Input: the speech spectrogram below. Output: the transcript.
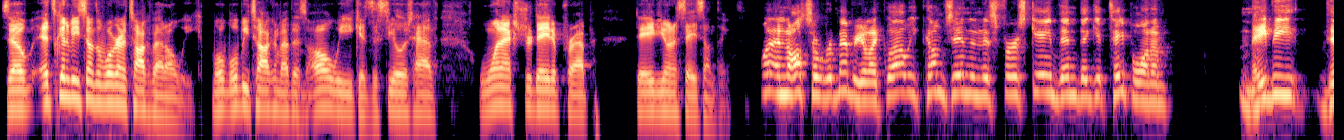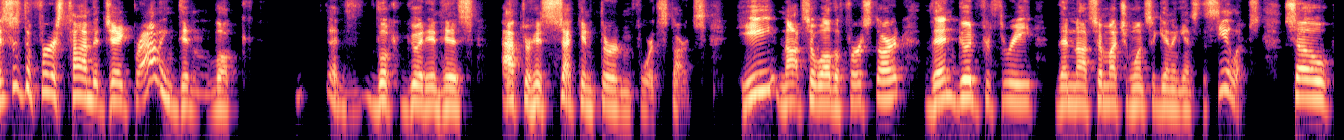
So it's going to be something we're going to talk about all week. We'll, we'll be talking about this mm-hmm. all week as the Steelers have one extra day to prep. Dave, you want to say something? Well, and also remember, you're like, well, he comes in in his first game, then they get tape on him. Maybe this is the first time that Jake Browning didn't look uh, look good in his after his second, third, and fourth starts. He not so well the first start, then good for three, then not so much once again against the Steelers. So,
